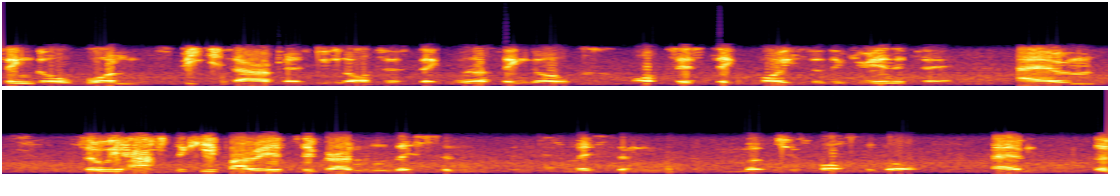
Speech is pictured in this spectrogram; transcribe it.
single one speech therapist who's autistic. There's no single autistic voice of the community. Um, so we have to keep our ears to the ground and listen, and listen as much as possible. Um, the,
